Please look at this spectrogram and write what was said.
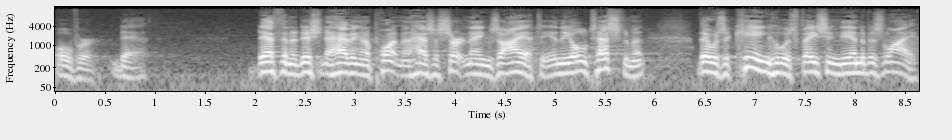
over death. Death, in addition to having an appointment, has a certain anxiety. In the Old Testament, there was a king who was facing the end of his life.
